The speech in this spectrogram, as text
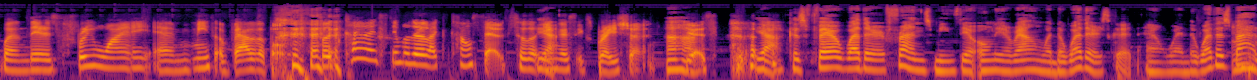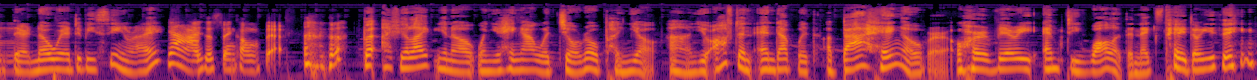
when there's free wine and meat available. so it's kind of like similar like concept to the yeah. English expression. Uh-huh. Yes. yeah, because fair weather friends means they're only around when the weather is good, and when the weather's bad, mm-hmm. they're nowhere to be seen, right? Yeah, it's the same concept. but I feel like, you know, when you hang out with 酒肉朋友, uh, you often end up with a bad hangover or a very empty wallet the next day, don't you think?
